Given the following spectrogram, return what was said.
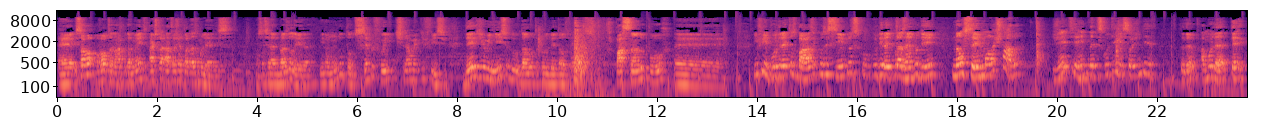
É, e só voltando rapidamente, a, tra a trajetória das mulheres na sociedade brasileira e no mundo todo sempre foi extremamente difícil. Desde o início do, da luta pelo direito aos votos, passando por. É, enfim, por direitos básicos e simples, o direito, por exemplo, de não ser molestada. Gente, a gente ainda discute isso hoje em dia. Entendeu? A mulher ter,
